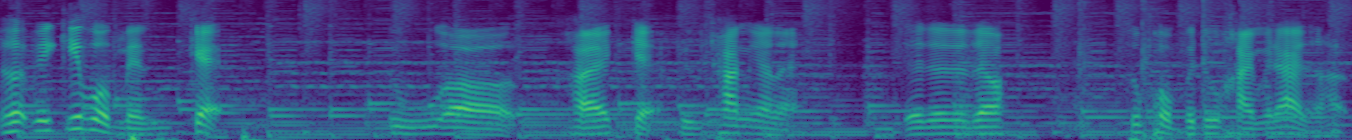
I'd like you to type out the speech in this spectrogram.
เฮ้ยเมื่อกี้ผมเห็นแกะดูเอ่อคล้ายแกะฟิวชั่นกันแหละเดี๋ยวเดี๋ยวเดี๋ยวเดี๋ยวคือผมไปดูใครไม่ได้เหรอครับ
